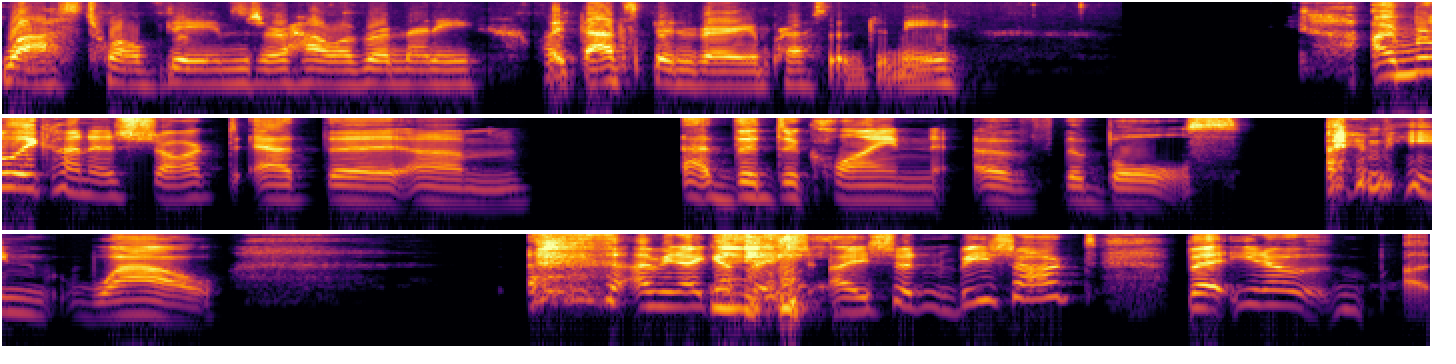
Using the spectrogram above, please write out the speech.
last 12 games or however many like that's been very impressive to me. I'm really kind of shocked at the um the decline of the Bulls. I mean, wow. I mean, I guess I, sh- I shouldn't be shocked, but you know, uh,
